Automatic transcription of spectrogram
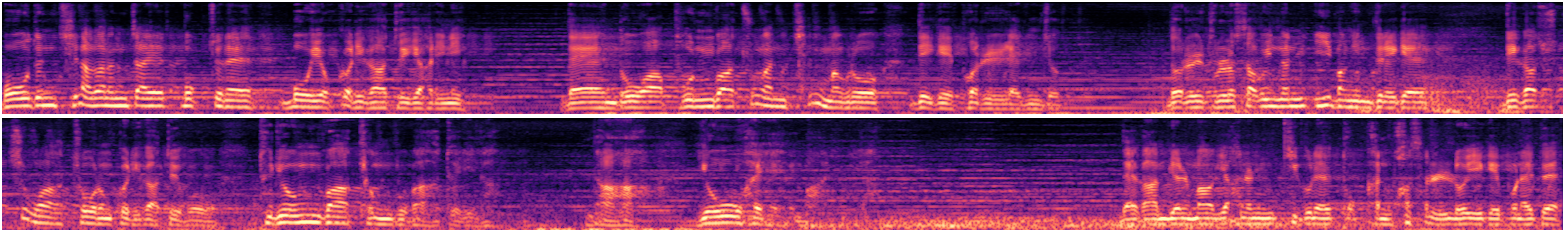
모든 지나가는 자의 목전에 모욕거리가 되게 하리니 내 노와 분과 중한 책망으로 네게 벌을 내린즉 너를 둘러싸고 있는 이방인들에게 네가 수치와 조롱거리가 되고 두려움과 경고가 되리라. 나 여호와의 말이니라 내가 멸망하게 하는 기근의 독한 화살을 너에게 보내되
